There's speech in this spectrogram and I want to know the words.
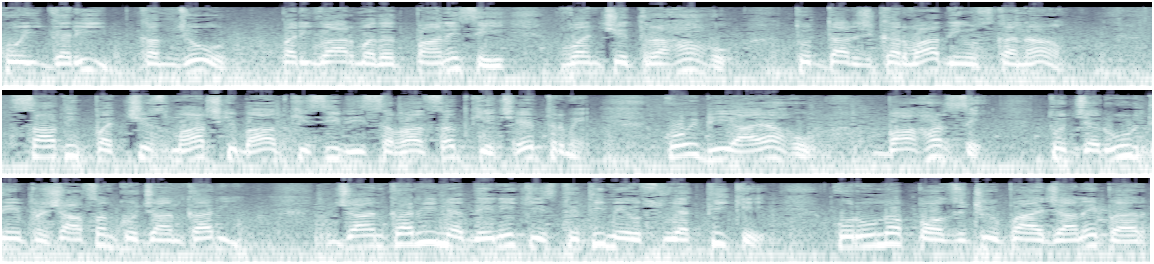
कोई गरीब, कमज़ोर, परिवार मदद पाने से वंचित रहा हो तो दर्ज करवा दें उसका नाम। साथ ही 25 मार्च के बाद किसी भी सभासद के क्षेत्र में कोई भी आया हो बाहर से तो ज़रूर दें प्रशासन को जानकारी। जानकारी न देने की स्थिति में उस व्यक्ति के कोरोना पॉजिटिव पाए जाने पर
